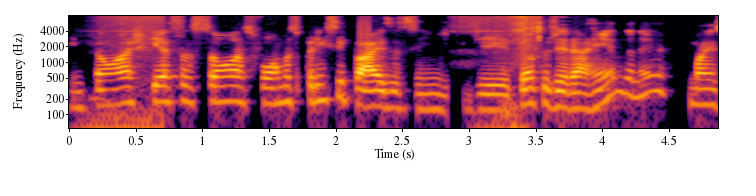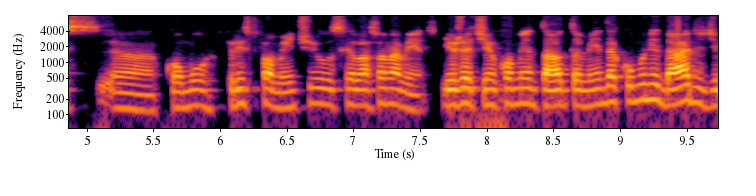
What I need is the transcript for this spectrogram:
Então acho que essas são as formas principais assim de tanto gerar renda, né? Mas uh, como principalmente os relacionamentos. E eu já tinha comentado também da comunidade de,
